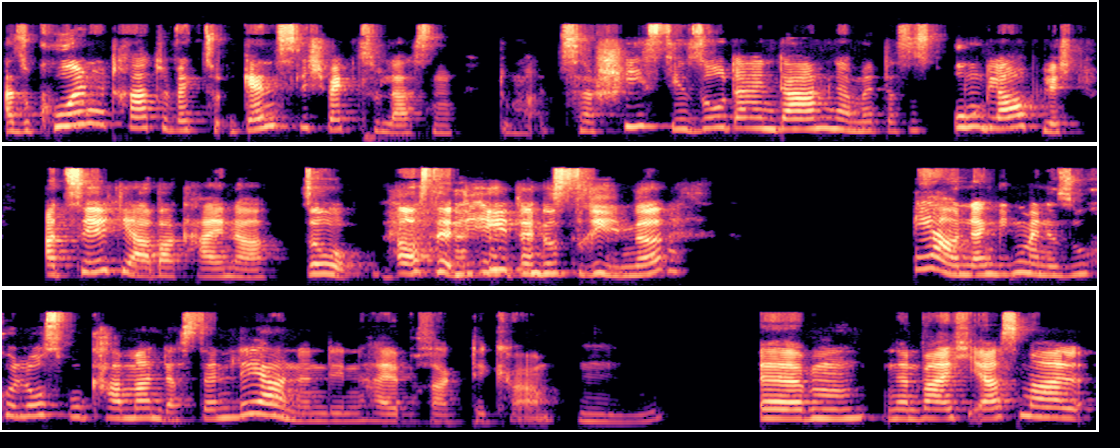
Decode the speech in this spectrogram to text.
also Kohlenhydrate wegzu gänzlich wegzulassen. Du zerschießt dir so deinen Darm damit, das ist unglaublich. Erzählt dir aber keiner. So, aus der Diätindustrie, ne? Ja, und dann ging meine Suche los, wo kann man das denn lernen, den Heilpraktiker? Mhm. Ähm, dann war ich erstmal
